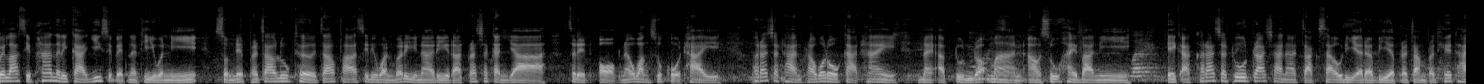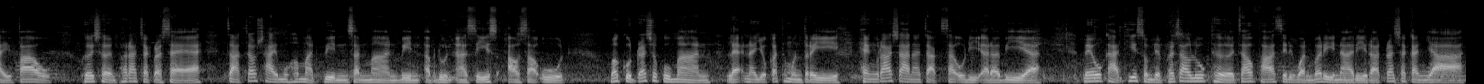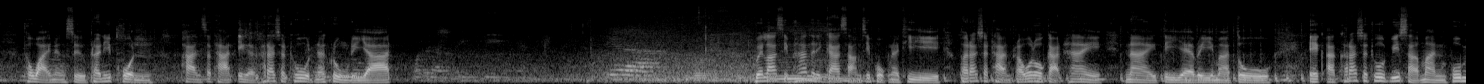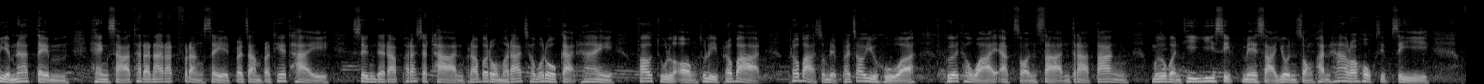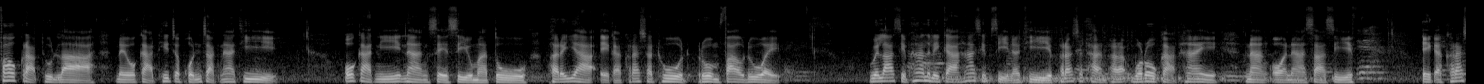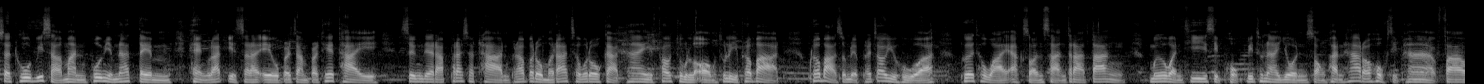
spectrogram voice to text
เวลา 15นาฬิกา21 นาทีวันนี้ สมเด็จพระเจ้าลูกเธอเจ้าฟ้าสิริวัณวรีนารีรัตนราชกัญญา เสด็จออกณวังสุโขทัย พระราชทานพระวโรกาสให้นายอับดุลเราะมานอัลซุไฮบานี เอกอัครราชทูตราชอาณาจักรซาอุดีอาระเบียประจำประเทศไทยเฝ้า เพื่อเชิญพระราชกระแส จากเจ้าชายมูฮัมหมัดบินซันมานบินอับดุลอาซิสอัลซาอูด มกุฎราชกุมาร และนายกรัฐมนตรี แห่งราชอาณาจักรซาอุดีอาระเบีย ในโอกาสที่สมเด็จพระเจ้าลูกเธอเจ้าฟ้าสิริวัณวรีนารีรัตนราชกัญญา ถวายหนังสือพระนิพนธ์ผ่านสถานเอกอัครราชทูตณกรุงริยาด เวลา 15นาฬิกา36 นาที พระราชทานพระวโรกาสให้ นายตีแยรีมาตู เอกอัครราชทูตวิสามันผู้มีอำนาจเต็ม แห่งสาธารณรัฐฝรั่งเศสประจำประเทศไทย ซึ่งได้รับพระราชทานพระบรมราชวโรกาสให้ เฝ้าทูลละอองธุลีพระบาท พระบาทสมเด็จพระเจ้าอยู่หัว เพื่อถวายอักษรสารตราตั้ง เมื่อวันที่ 20 เมษายน 2564 เฝ้ากราบทูลลาในโอกาสที่จะพ้นจากหน้าที่โอกาสนี้นางเซซิลมาตูภรรยาเอกอัครราชทูตร่วมเฝ้าด้วย เวลา 15นาฬิกา54 นาที พระราชทานพระวโรกาสให้นางออนาซาซีฟ เอกอัครราชทูตวิสามันผู้มีอำนาจเต็ม แห่งรัฐอิสราเอลประจำประเทศไทย ซึ่งได้รับพระราชทานพระบรมราชวโรกาสให้เฝ้าทูลละอองธุลีพระบาท พระบาทสมเด็จพระเจ้าอยู่หัว เพื่อถวายอักษรสารตราตั้ง เมื่อวันที่ 16 มิถุนายน 2565 เฝ้า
